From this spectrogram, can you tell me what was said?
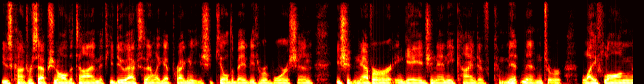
use contraception all the time. If you do accidentally get pregnant you should kill the baby through abortion. You should never engage in any kind of commitment or lifelong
